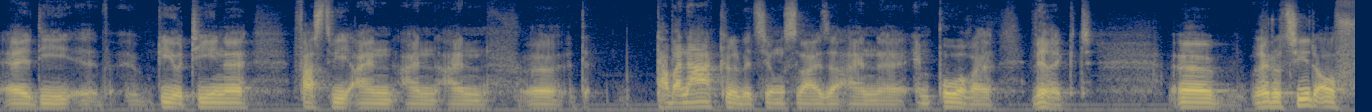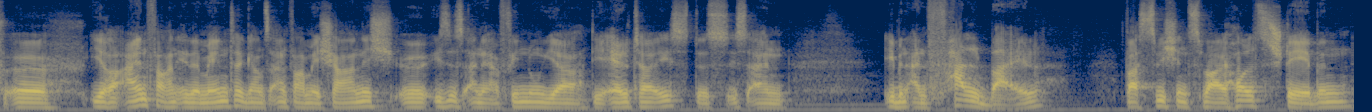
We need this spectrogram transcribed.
äh, die äh, Guillotine fast wie ein, ein, ein äh, Tabernakel bzw. eine Empore wirkt. Äh, reduziert auf äh, ihre einfachen Elemente, ganz einfach mechanisch, äh, ist es eine Erfindung, ja, die älter ist. Das ist ein, eben ein Fallbeil, was zwischen zwei Holzstäben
